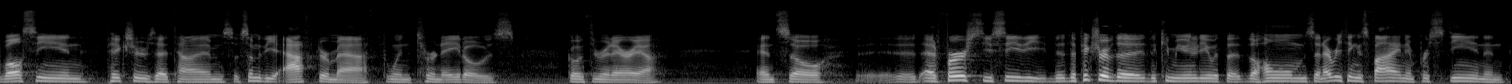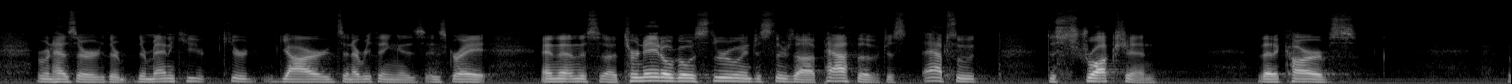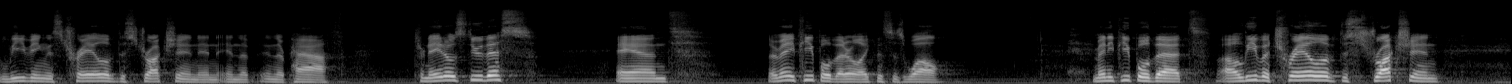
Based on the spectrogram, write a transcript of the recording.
We've all seen pictures at times of some of the aftermath when tornadoes go through an area. And so, uh, at first, you see the, the, the, picture of the, the community with the, the homes, and everything is fine and pristine, and everyone has their, their, their manicured yards, and everything is, is great. And then this uh, tornado goes through, and just there's a path of just absolute destruction that it carves leaving this trail of destruction in, in, the, in their path. Tornadoes do this, and there are many people that are like this as well. Many people that uh, leave a trail of destruction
